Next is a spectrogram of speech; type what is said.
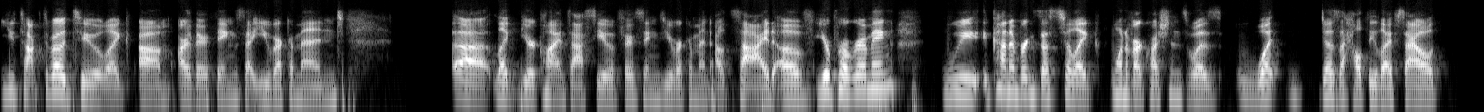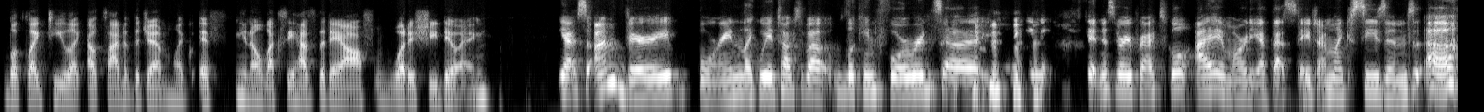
You talked about too, like, um, are there things that you recommend uh, like your clients ask you if there's things you recommend outside of your programming we it kind of brings us to like one of our questions was what does a healthy lifestyle look like to you like outside of the gym like if you know lexi has the day off what is she doing yeah so i'm very boring. Like we had talked about looking forward to fitness very practical. I am already at that stage. I'm like seasoned. Um,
